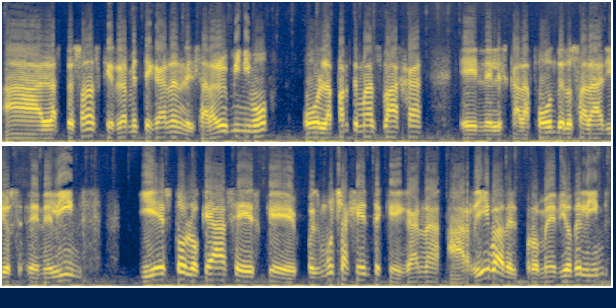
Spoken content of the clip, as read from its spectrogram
a las personas que realmente ganan el salario mínimo o la parte más baja en el escalafón de los salarios en el IMSS. Y esto lo que hace es que pues mucha gente que gana arriba del promedio del IMSS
